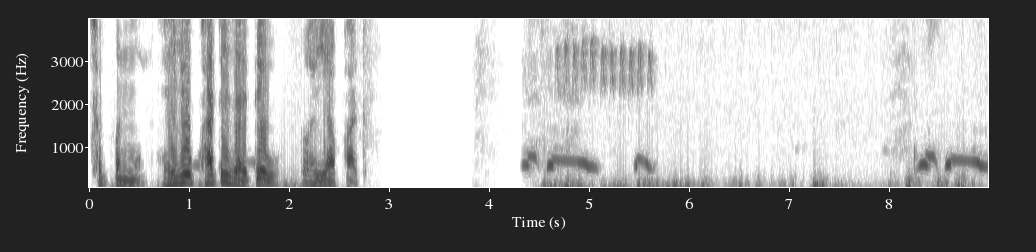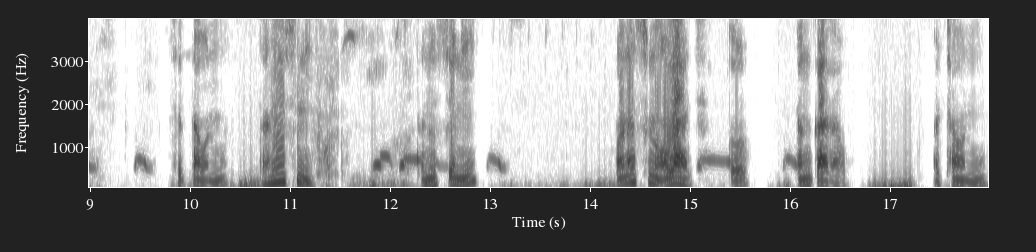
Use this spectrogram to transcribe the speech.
છપ્પનમું, હૈયું ફાટી જાય તેવું. તો હૈયા ફાટ. સત્તાવનમું, ધનુષની, ધનુષ્યની પણસનો અવાજ. તો, ટંકારાવ. અઠાવનમું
